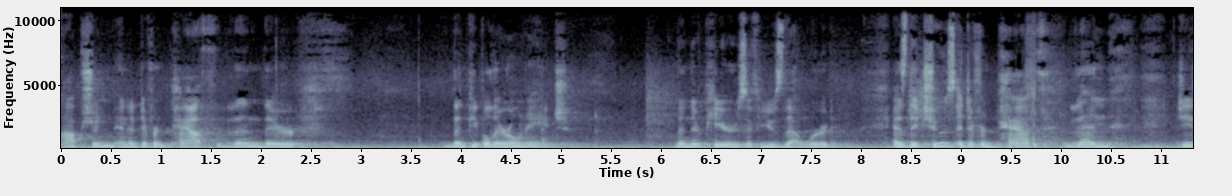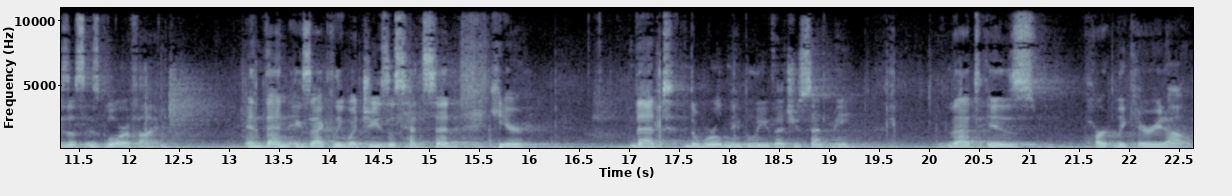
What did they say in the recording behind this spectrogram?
option and a different path than their than people their own age, than their peers, if you use that word. As they choose a different path, then Jesus is glorified. And then exactly what Jesus had said here that the world may believe that you sent me, that is partly carried out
